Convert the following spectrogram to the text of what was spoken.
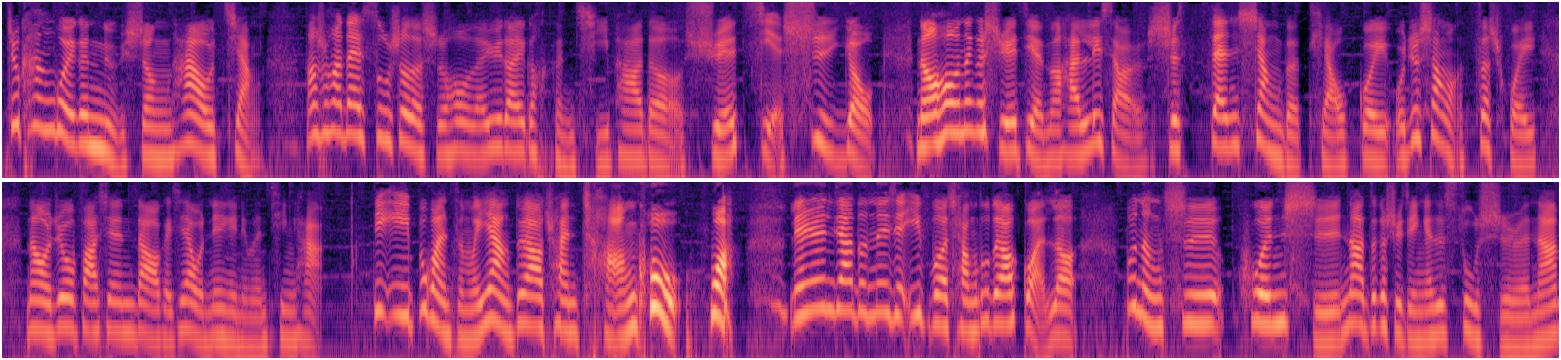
就看过一个女生，她有讲。他说她在宿舍的时候呢，遇到一个很奇葩的学姐室友，然后那个学姐呢还列小十三项的条规，我就上网 search 回，那我就发现到，OK，现在我念给你们听哈。第一，不管怎么样都要穿长裤，哇，连人家的那些衣服的长度都要管了，不能吃荤食，那这个学姐应该是素食人啊。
